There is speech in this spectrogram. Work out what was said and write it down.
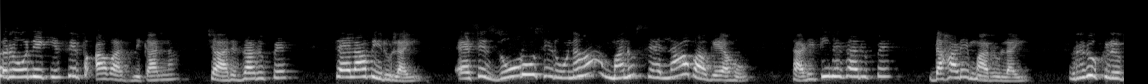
रोने की सिर्फ़ आवाज़ निकालना, चार हज़ार रुपए। सैलाबी रुलाई। ऐसे जोरों से रोना, मानो सैलाब आ गया हो। साढ़े तीन हज़ार रुपए। दहाड़े मार रुलाई। रुक रुक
